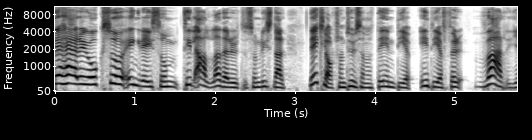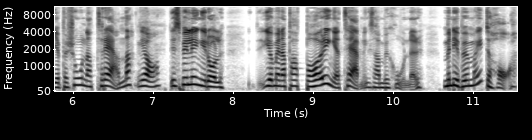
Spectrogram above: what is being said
det här är ju också en grej som till alla där ute som lyssnar, det är klart som tusan att det är en idé, för varje person att träna. Ja. Det spelar ingen roll, jag menar pappa har inga tävlingsambitioner, men det behöver man ju inte ha.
